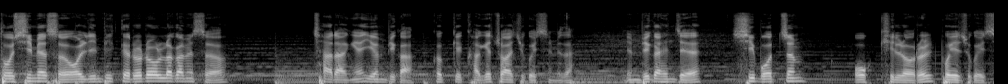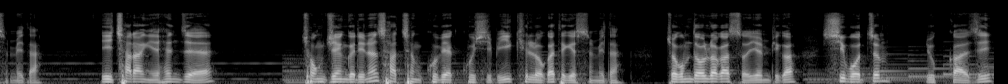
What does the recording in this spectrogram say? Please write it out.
도심에서 올림픽대로를 올라가면서 차량의 연비가 급격하게 좋아지고 있습니다. 연비가 현재 15.5km를 보여주고 있습니다. 이 차량이 현재 총 주행 거리는 4,992km가 되겠습니다. 조금 더 올라가서 연비가 15.6까지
